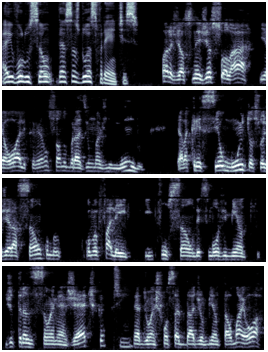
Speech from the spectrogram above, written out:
a evolução dessas duas frentes? Olha, Gelson, a energia solar e eólica, né, não só no Brasil, mas no mundo, ela cresceu muito a sua geração, como, como eu falei, em função desse movimento de transição energética, né, de uma responsabilidade ambiental maior,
